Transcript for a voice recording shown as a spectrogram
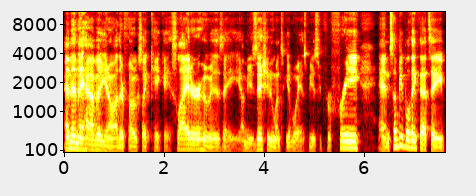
And then they have, uh, you know, other folks like KK Slider, who is a, a musician who wants to give away his music for free. And some people think that's a,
